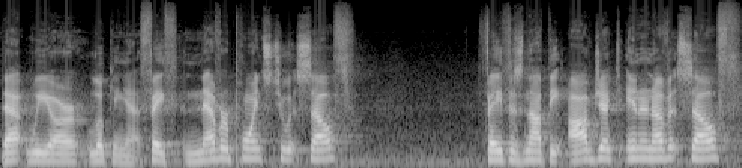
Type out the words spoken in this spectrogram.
that we are looking at. Faith never points to itself. Faith is not the object in and of itself.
